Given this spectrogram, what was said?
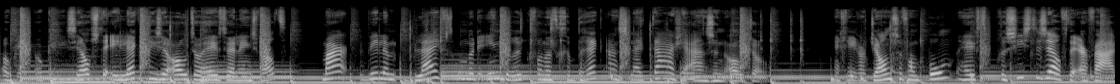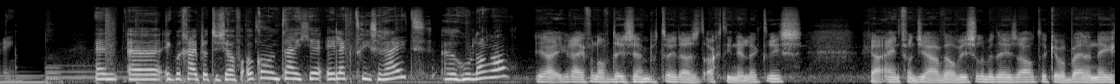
Oké, oké. Zelfs de elektrische auto heeft wel eens wat. Maar Willem blijft onder de indruk van het gebrek aan slijtage aan zijn auto. En Gerard Jansen van PON heeft precies dezelfde ervaring. En uh, ik begrijp dat u zelf ook al een tijdje elektrisch rijdt. Uh, hoe lang al? Ja, ik rij vanaf december 2018 elektrisch. Ik ga eind van het jaar wel wisselen met deze auto. Ik heb er bijna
